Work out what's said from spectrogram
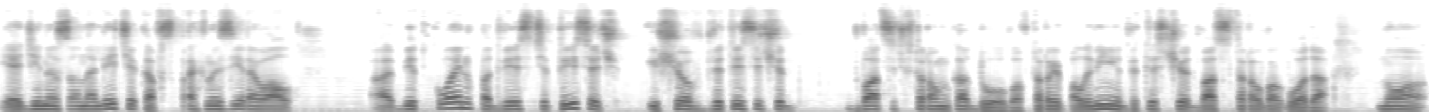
и один из аналитиков спрогнозировал а, биткоин по 200 тысяч еще в 2000 2022 году, во второй половине 2022 года. Но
